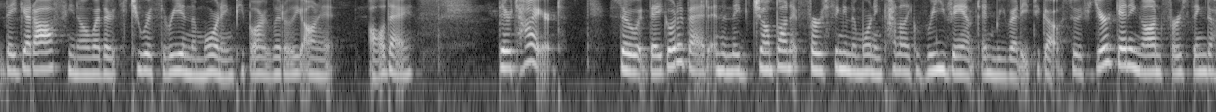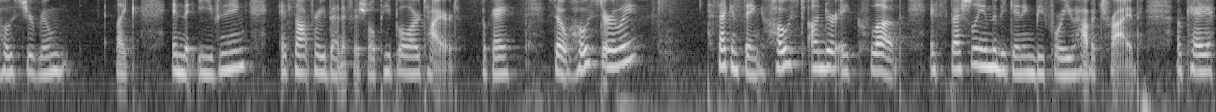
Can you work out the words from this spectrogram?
they get off, you know, whether it's two or three in the morning, people are literally on it all day. They're tired. So they go to bed and then they jump on it first thing in the morning, kind of like revamped and re ready to go. So if you're getting on first thing to host your room, like in the evening, it's not very beneficial. People are tired. Okay. So host early Second thing, host under a club, especially in the beginning before you have a tribe. Okay.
